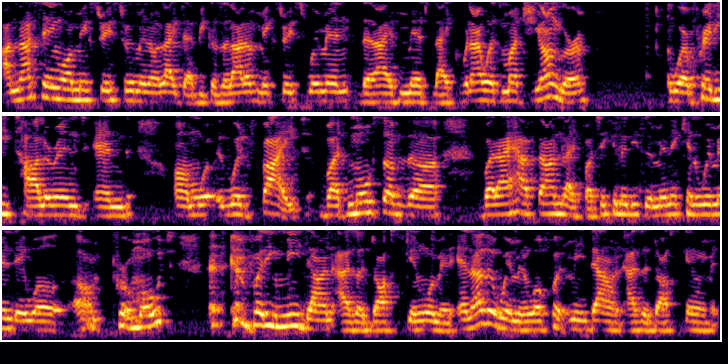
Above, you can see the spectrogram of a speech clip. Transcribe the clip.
I'm not saying all mixed race women are like that because a lot of mixed race women that I've met, like when I was much younger, were pretty tolerant and um, would fight. But most of the, but I have found like particularly Dominican women, they will um, promote putting me down as a dark skinned woman, and other women will put me down as a dark skinned woman.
